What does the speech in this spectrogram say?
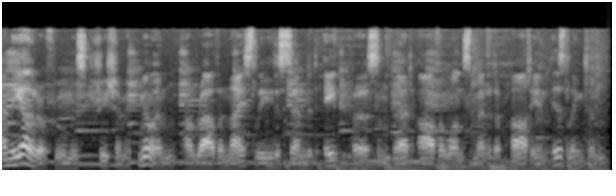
and the other of whom is Tricia McMillan, a rather nicely descended ape person that Arthur once met at a party in Islington.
